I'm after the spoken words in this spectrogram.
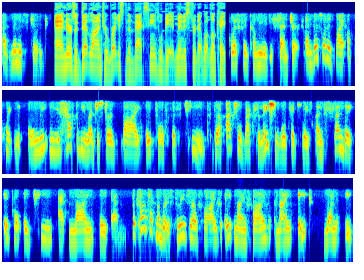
administered. And there's a deadline to register. The vaccines will be administered at what location? Griffing Community Center. And this one is by appointment only. You have to be registered by April 15th. The actual vaccination will take place on Sunday, April 18th at 9 a.m. The contact number is 305 895 9818.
